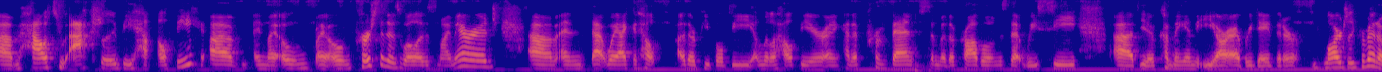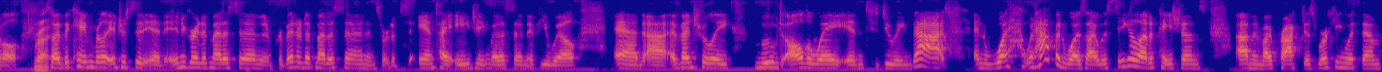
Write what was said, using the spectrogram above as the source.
um, how to actually be healthy um, in my own my own person as well as my marriage, um, and that way I could help other people be a little healthier and kind of prevent some of the problems that we see, uh, you know, coming in the ER every day that are largely preventable. Right. So I became really interested in integrative medicine and preventative medicine and sort of anti-aging medicine, if you will, and uh, eventually moved all the way into doing that. And what what happened was I was seeing a lot of patients um, in my practice, working with them,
